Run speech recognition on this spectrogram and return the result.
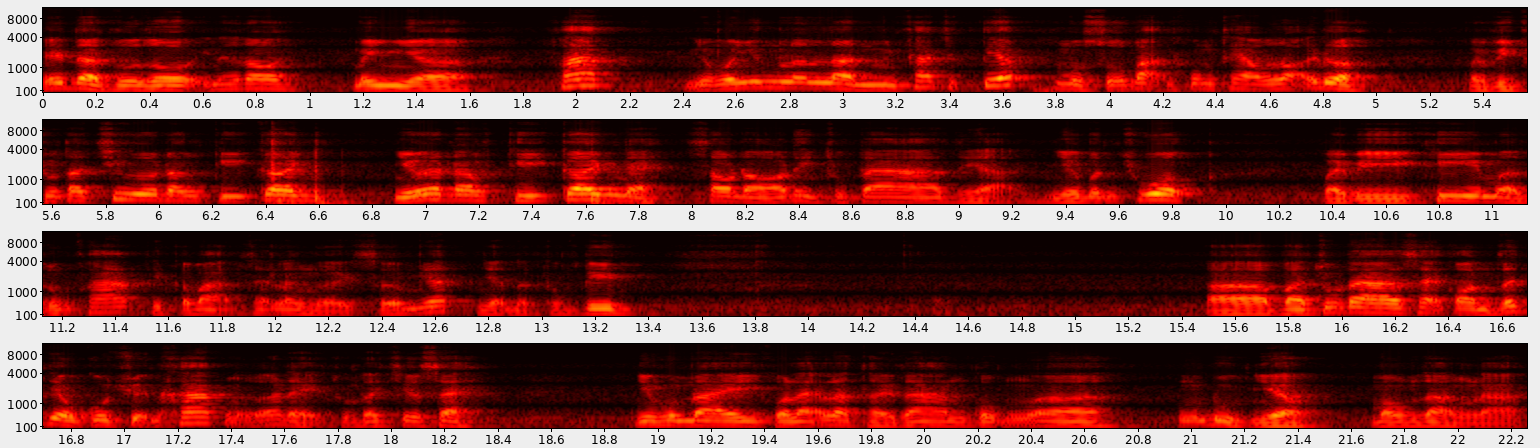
thế đợt vừa rồi nữa thôi mình ờ, phát nhưng có những lần mình phát trực tiếp một số bạn không theo dõi được. Bởi vì chúng ta chưa đăng ký kênh. Nhớ đăng ký kênh này sau đó thì chúng ta gì ạ nhớ bấm chuông. Bởi vì khi mà Dũng phát thì các bạn sẽ là người sớm nhất nhận được thông tin. À, và chúng ta sẽ còn rất nhiều câu chuyện khác nữa để chúng ta chia sẻ. Nhưng hôm nay có lẽ là thời gian cũng uh, cũng đủ nhiều. Mong rằng là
